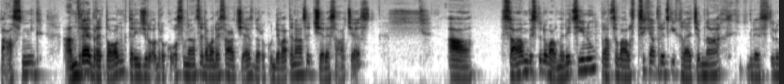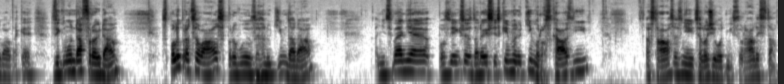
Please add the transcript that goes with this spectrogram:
básník André Breton, který žil od roku 1896 do roku 1966 a sám vystudoval medicínu, pracoval v psychiatrických léčebnách, kde studoval také Zigmunda Freuda, spolupracoval s s hnutím Dada, nicméně později se s dadaistickým hnutím rozchází a stává se z něj celoživotní surrealista.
